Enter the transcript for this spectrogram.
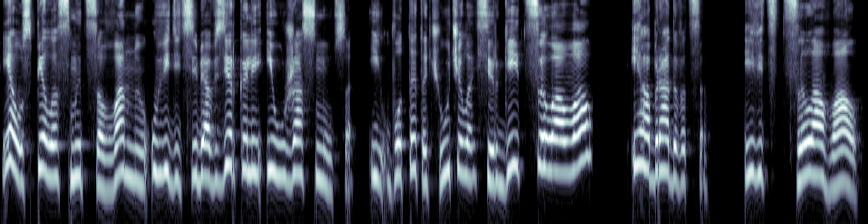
Я успела смыться в ванную, увидеть себя в зеркале и ужаснуться. И вот это чучело Сергей целовал и обрадоваться. И ведь целовал.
